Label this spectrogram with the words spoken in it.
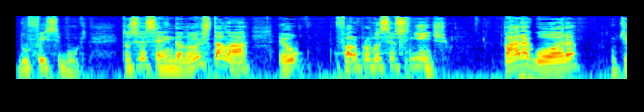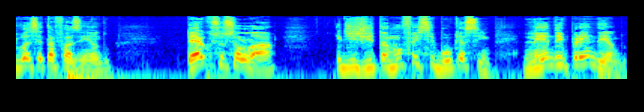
do Facebook. Então, se você ainda não está lá, eu falo para você o seguinte: para agora o que você está fazendo, pega o seu celular e digita no Facebook assim, Lendo Empreendendo.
